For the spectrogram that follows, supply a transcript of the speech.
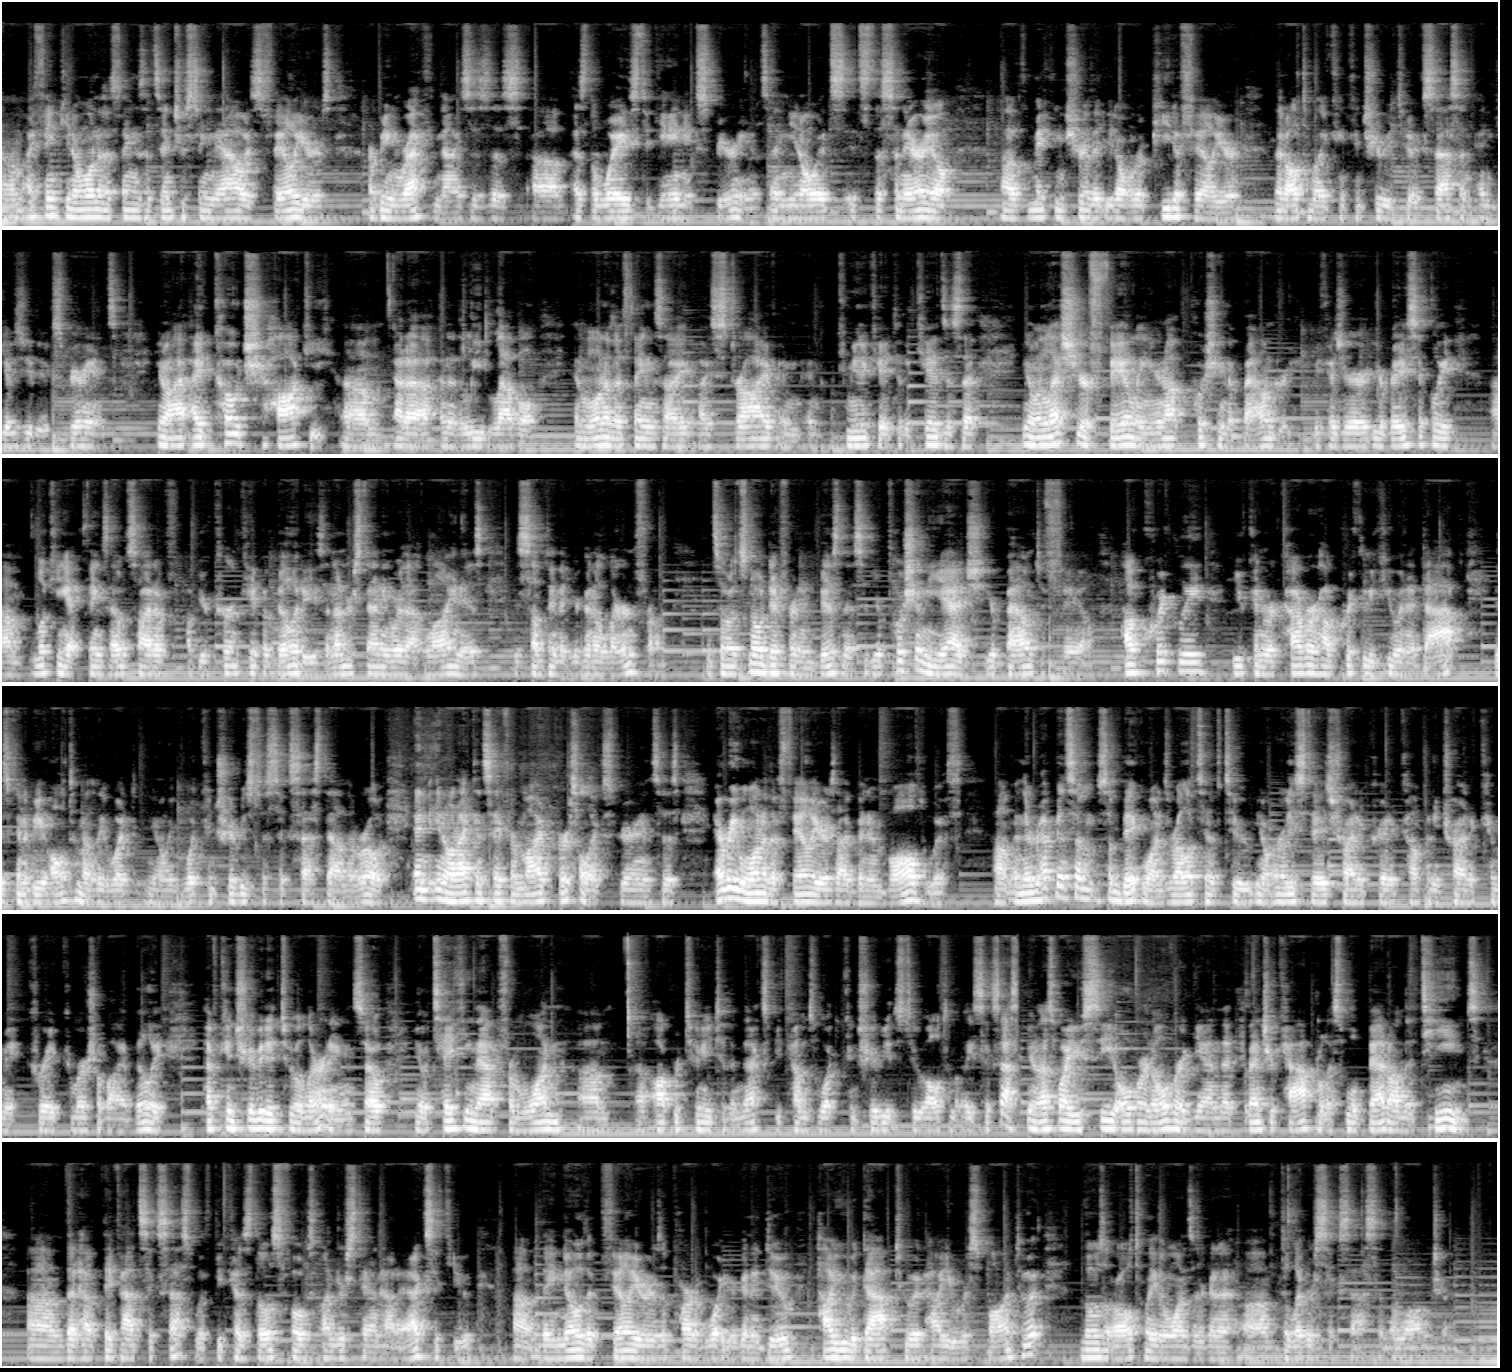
Um, I think you know one of the things that's interesting now is failures are being recognized as as, uh, as the ways to gain experience, and you know it's it's the scenario of making sure that you don't repeat a failure that ultimately can contribute to success and, and gives you the experience. You know, I, I coach hockey um, at a, an elite level, and one of the things I, I strive and, and communicate to the kids is that you know unless you're failing, you're not pushing the boundary because you're you're basically um, looking at things outside of, of your current capabilities and understanding where that line is is something that you're going to learn from. And so it's no different in business. If you're pushing the edge, you're bound to fail. How quickly you can recover, how quickly you can adapt is going to be ultimately what you know what contributes to success down the road. And you know, and I can say from my personal experiences, every one of the failures I've been involved with um, and there have been some some big ones relative to you know early stage trying to create a company, trying to com- create commercial viability, have contributed to a learning. And so you know taking that from one um, uh, opportunity to the next becomes what contributes to ultimately success. You know that's why you see over and over again that venture capitalists will bet on the teams um, that have they've had success with because those folks understand how to execute uh, they know that failure is a part of what you're going to do, how you adapt to it, how you respond to it. Those are ultimately the ones that are going to um, deliver success in the long term.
